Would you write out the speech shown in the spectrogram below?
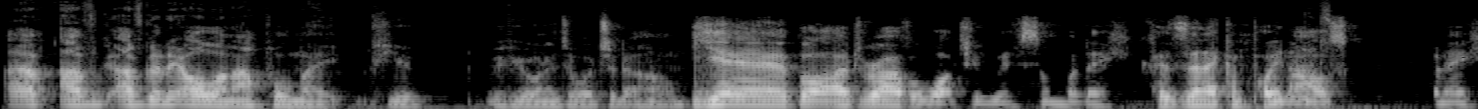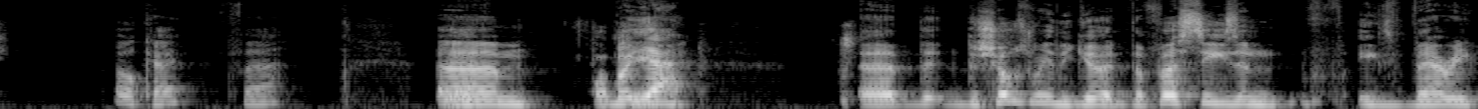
I've, I've I've got it all on Apple, mate. If you if you wanted to watch it at home. Yeah, but I'd rather watch it with somebody because then I can point out somebody. Okay, fair. Yeah. Um, Fuck but you. yeah, uh, the the show's really good. The first season is very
